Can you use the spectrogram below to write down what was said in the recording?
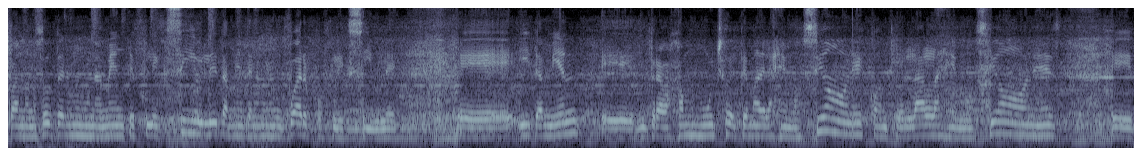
Cuando nosotros tenemos una mente flexible, también tenemos un cuerpo flexible. Eh, y también eh, trabajamos mucho el tema de las emociones, controlar las emociones, eh,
